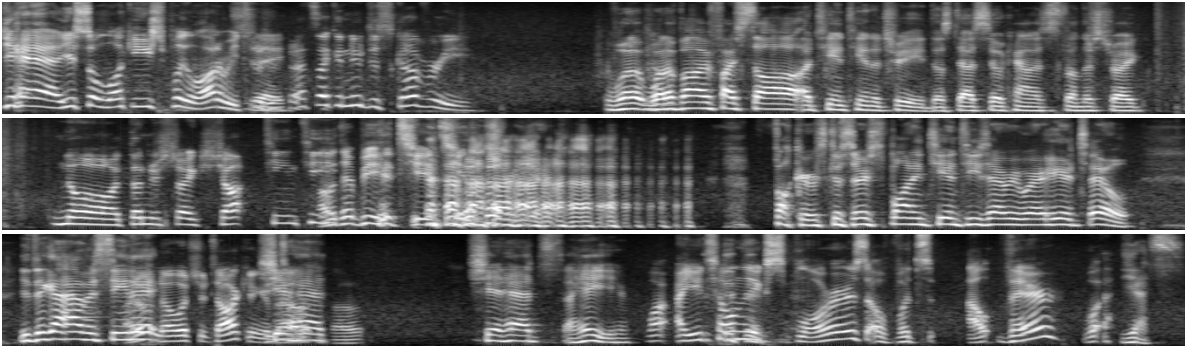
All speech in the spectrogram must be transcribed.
Yeah, you're so lucky. You should play lottery today. That's like a new discovery. What What about if I saw a TNT in a tree? Does that still count as thunderstrike? No, Thunderstrike shot TNT. How oh, would there be a TNT in the trigger? Fuckers, because they're spawning TNTs everywhere here too. You think I haven't seen I it? I don't know what you're talking Shit about. head. Oh. Shitheads, I hate you. What, are you telling the explorers of what's out there? What? Yes.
